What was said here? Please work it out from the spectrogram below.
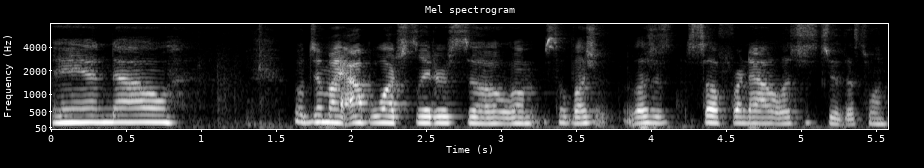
And now we'll do my Apple Watch later. So um, so let's let's just so for now let's just do this one.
